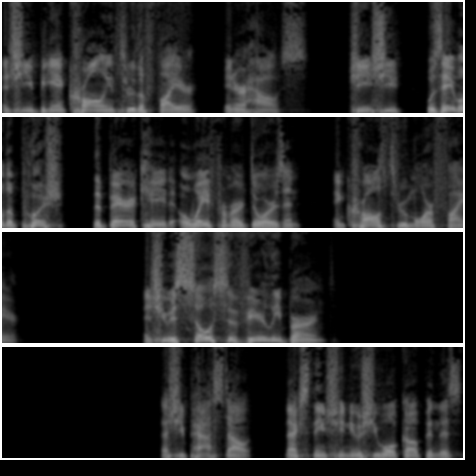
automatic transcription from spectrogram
And she began crawling through the fire in her house. She, she was able to push the barricade away from her doors and, and crawl through more fire. And she was so severely burned that she passed out. Next thing she knew, she woke up in this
